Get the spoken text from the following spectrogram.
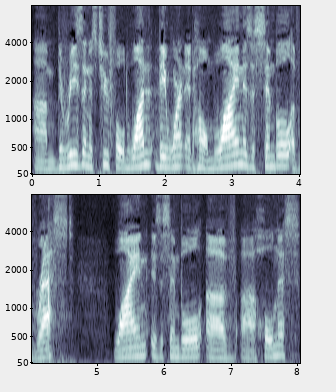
Um, the reason is twofold. One, they weren't at home. Wine is a symbol of rest, wine is a symbol of uh, wholeness,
